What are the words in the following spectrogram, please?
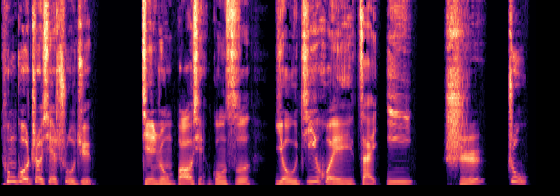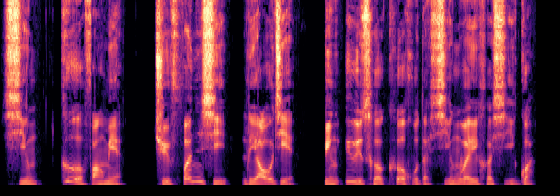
通过这些数据，金融保险公司有机会在衣食住行各方面去分析、了解并预测客户的行为和习惯，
